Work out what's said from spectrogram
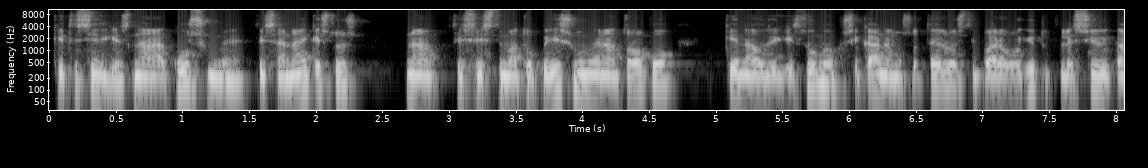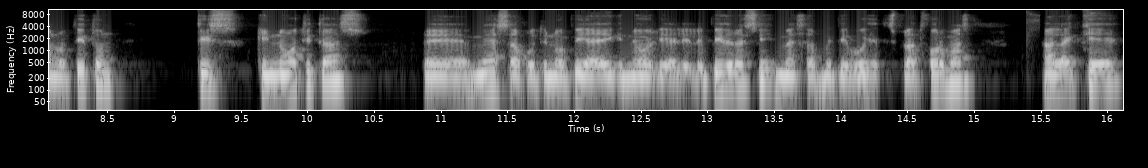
και τις ίδιες. Να ακούσουμε τις ανάγκες τους, να τις συστηματοποιήσουμε με έναν τρόπο και να οδηγηθούμε, όπως κάναμε στο τέλος, στην παραγωγή του πλαισίου ικανοτήτων της κοινότητας, ε, μέσα από την οποία έγινε όλη η αλληλεπίδραση, μέσα από τη βοήθεια της πλατφόρμας, αλλά και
